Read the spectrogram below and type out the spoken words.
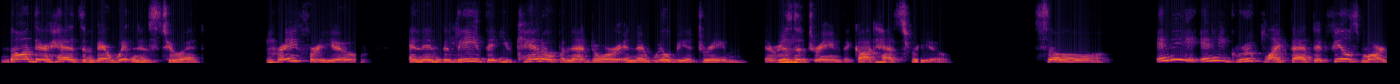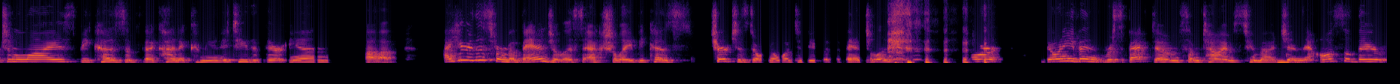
nod their heads and bear witness to it, mm. pray for you, and then believe that you can open that door and there will be a dream. There is mm. a dream that God has for you. So any any group like that that feels marginalized because of the kind of community that they're in, uh, I hear this from evangelists actually because churches don't know what to do with evangelists or don't even respect them sometimes too much mm. and also they're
